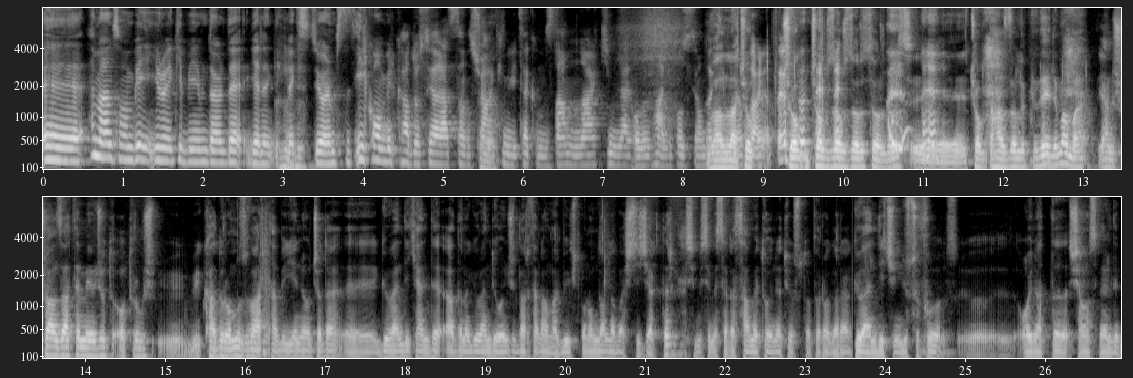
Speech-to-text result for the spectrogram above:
e, hemen son bir Euro 2024'e gene gitmek istiyorum. Siz ilk 11 kadrosu yaratsanız şu Evet. anki milli takımımızdan bunlar kimler olur? Hangi pozisyonda Vallahi çok oynatır? çok çok zor soru sordunuz. Ee, çok da hazırlıklı değilim ama yani şu an zaten mevcut oturmuş bir kadromuz var. Tabii yeni hoca da e, güvendiği kendi adına güvendiği oyuncular falan var. Büyük ihtimal onlarla başlayacaktır. Şimdi mesela Samet oynatıyor stoper olarak. Güvendiği için Yusuf'u e, oynattı, şans verdi.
